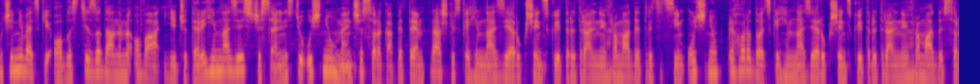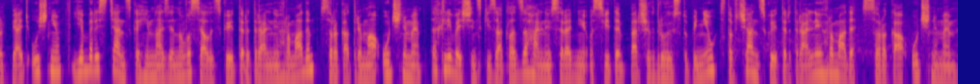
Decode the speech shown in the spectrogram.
У Чернівецькій області, за даними ОВА, є чотири гімназії з чисельністю учнів менше 45. Рашківська гімназія Рукшинської територіальної громади 37 учнів, Пригородоцька гімназія Рукшинської територіальної громади 45 учнів, є Берестянська гімназія Новоселицької територіальної громади 43 учнями. Та Хлівищенський заклад загальної середньої освіти перших других ступенів Ставчанської територіальної громади з 40 учнями.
